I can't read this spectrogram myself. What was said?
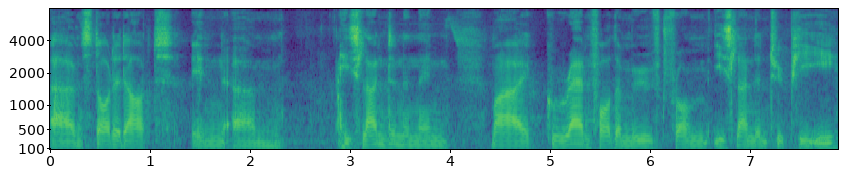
Um, started out in um, East London, and then my grandfather moved from East London to PE,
